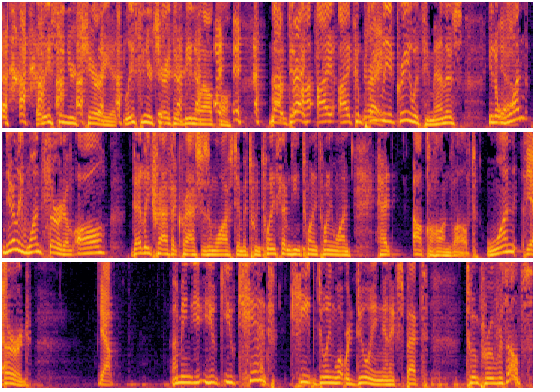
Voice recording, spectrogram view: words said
At least in your chariot. At least in your chariot, there'd be no alcohol. No, ah, dude, Right. I, I, I completely Right. agree with you, man. There's, you know, Yeah. one, nearly one third of all deadly traffic crashes in Washington between 2017 and 2021 had alcohol involved. One Yeah. third. Yeah. I mean, you, you, you can't keep doing what we're doing and expect to improve results.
